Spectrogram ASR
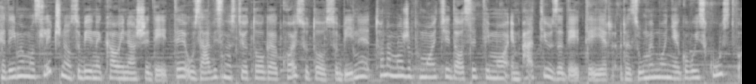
Kada imamo slične osobine kao i naše dete, u zavisnosti od toga koje su to osobine, to nam može pomoći da osetimo empatiju za dete jer razumemo njegovo iskustvo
